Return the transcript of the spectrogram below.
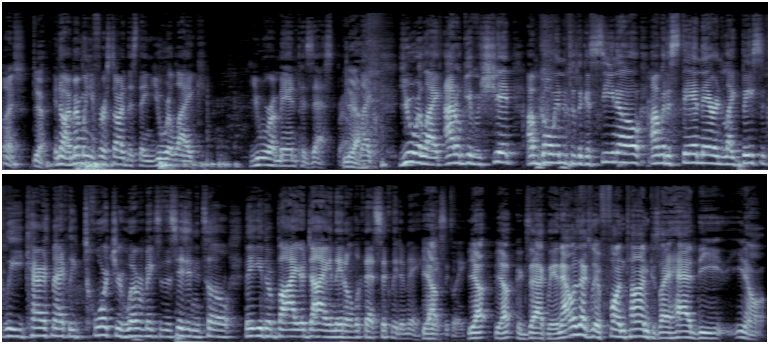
nice. Yeah. You know, I remember when you first started this thing, you were like. You were a man possessed, bro. Yeah. Like you were like, I don't give a shit. I'm going into the casino. I'm gonna stand there and like basically charismatically torture whoever makes a decision until they either buy or die, and they don't look that sickly to me. Yep. Basically. Yep, yep, exactly. And that was actually a fun time because I had the, you know,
